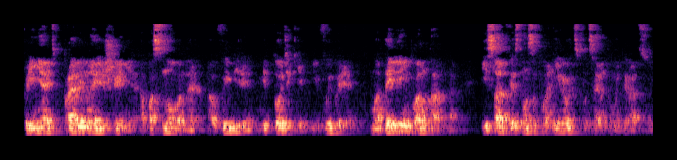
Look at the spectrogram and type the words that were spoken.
принять правильное решение, обоснованное о выборе методики и выборе модели имплантанта и, соответственно, запланировать с пациентом операцию.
